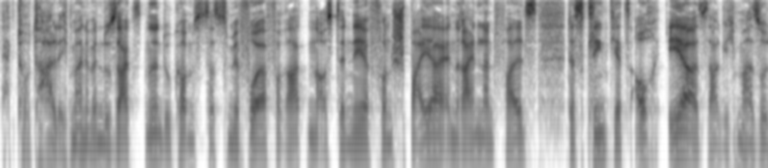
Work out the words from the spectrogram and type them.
Ja, total. Ich meine, wenn du sagst, ne, du kommst, hast du mir vorher verraten, aus der Nähe von Speyer in Rheinland-Pfalz, das klingt jetzt auch eher, sage ich mal, so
